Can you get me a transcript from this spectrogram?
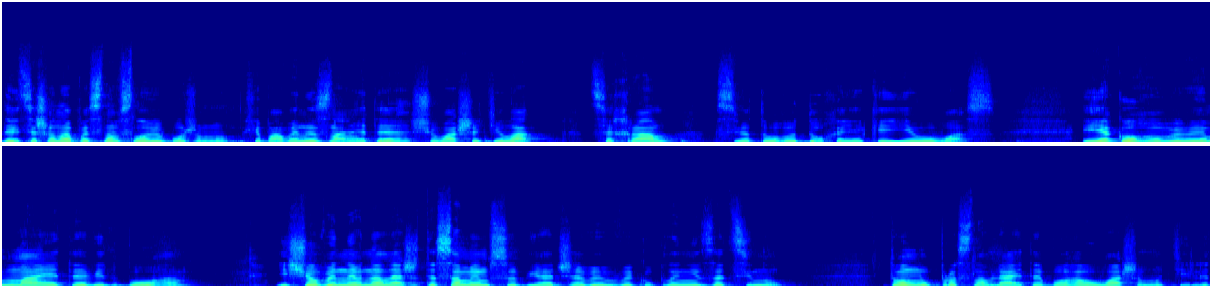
Дивіться, що написано в Слові Божому. Хіба ви не знаєте, що ваші тіла це храм Святого Духа, який є у вас, і якого ви маєте від Бога, і що ви не належите самим собі, адже ви викуплені за ціну. Тому прославляйте Бога у вашому тілі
